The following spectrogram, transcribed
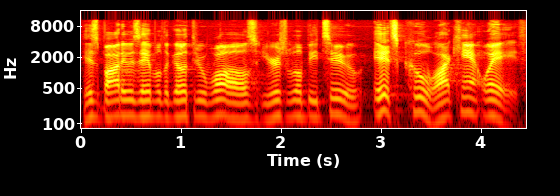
His body was able to go through walls. Yours will be too. It's cool. I can't wait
